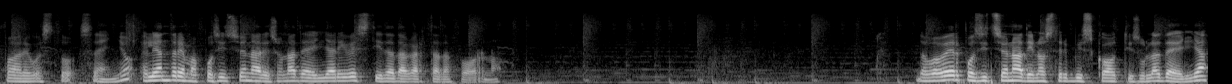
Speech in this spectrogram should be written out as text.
fare questo segno e le andremo a posizionare su una teglia rivestita da carta da forno. Dopo aver posizionato i nostri biscotti sulla teglia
